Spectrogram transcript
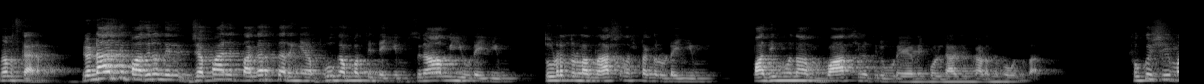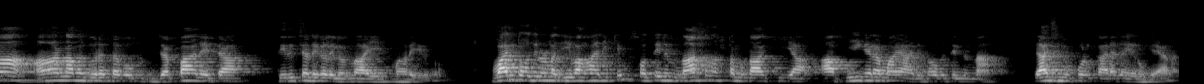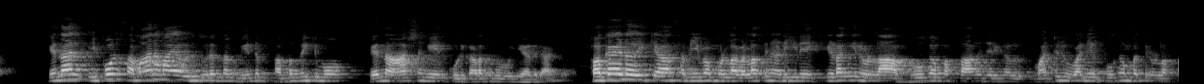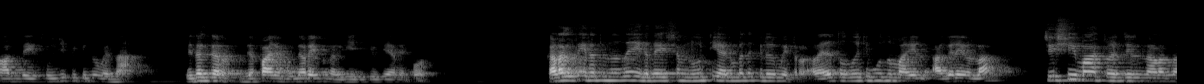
നമസ്കാരം. രണ്ടായിരത്തി പതിനൊന്നിൽ ജപ്പാനെ തകർത്തിറങ്ങിയ ഭൂകമ്പത്തിന്റെയും സുനാമിയുടെയും തുടർന്നുള്ള നാശനഷ്ടങ്ങളുടെയും പതിമൂന്നാം വാർഷികത്തിലൂടെയാണ് ഇപ്പോൾ രാജ്യം കടന്നു പോകുന്നത് ഫുകുഷിമ ആണവ ദുരന്തവും ജപ്പാനേറ്റ തിരിച്ചടികളിൽ ഒന്നായി മാറിയിരുന്നു. വൻതോതിലുള്ള ജീവഹാനിക്കും സ്വത്തിനും നാശനഷ്ടമുണ്ടാക്കിയ ആ ഭീകരമായ അനുഭവത്തിൽ നിന്ന് രാജ്യം ഇപ്പോൾ കരകയറുകയാണ്. എന്നാൽ ഇപ്പോൾ സമാനമായ ഒരു ദുരന്തം വീണ്ടും സംഭവിക്കുമോ? എന്ന ആശങ്കയിൽ കൂടി കടന്നു പോവുകയാണ് രാജ്യം. ഹൊക്കൈഡോയ്ക്ക് സമീപമുള്ള വെള്ളത്തിനടിയിലെ കിടങ്ങിലുള്ള ഭൂകമ്പ സാഹചര്യങ്ങൾ മറ്റൊരു വലിയ ഭൂകമ്പത്തിനുള്ള സാധ്യതയെ സൂചിപ്പിക്കുന്നുവെന്ന വിദഗ്ധർ ജപ്പാന് മുന്നറിയിപ്പ് നൽകിയിരിക്കുകയാണ് ഇപ്പോൾ. കടൽ തീരത്ത് നിന്ന് ഏകദേശം നൂറ്റി അൻപത് കിലോമീറ്റർ അതായത് തൊണ്ണൂറ്റി മൂന്ന് മൈൽ അകലെയുള്ള ചിഷിമ ട്രെഞ്ചിൽ നടന്ന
